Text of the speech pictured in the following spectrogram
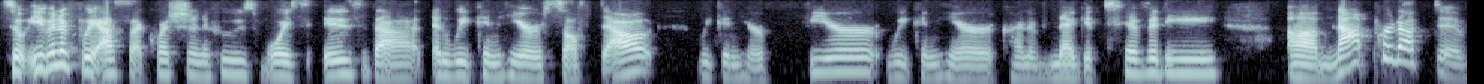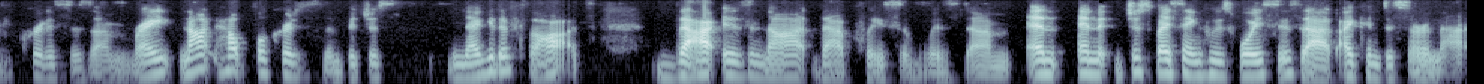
So even if we ask that question, whose voice is that? And we can hear self doubt, we can hear fear, we can hear kind of negativity um, not productive criticism, right? Not helpful criticism, but just negative thoughts. That is not that place of wisdom. And and just by saying whose voice is that, I can discern that.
